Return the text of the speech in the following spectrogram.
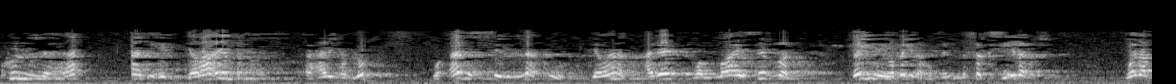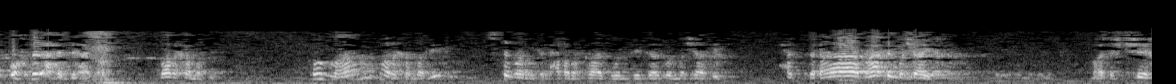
كل هذه الجرائم بلطف وأرسل له جواب عليه والله سرا بيني وبينه نفسي إلى نفسه ولم أخبر أحد بهذا. بارك الله فيك. ثم بارك الله فيك. استمر في الحركات والفتن والمشاكل حتى مات المشايخ. مات الشيخ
